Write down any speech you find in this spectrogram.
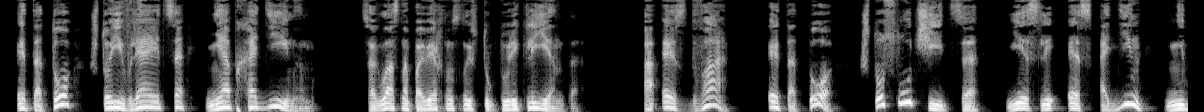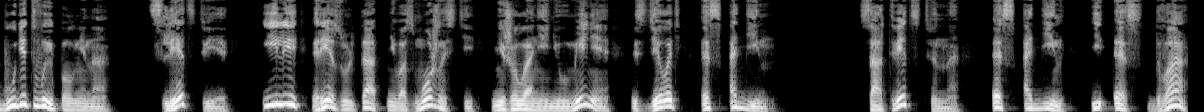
– это то, что является необходимым, согласно поверхностной структуре клиента, а S2 – это то, что случится, если S1 не будет выполнено, следствие или результат невозможности, нежелания, неумения сделать S1. Соответственно, S1 и S2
